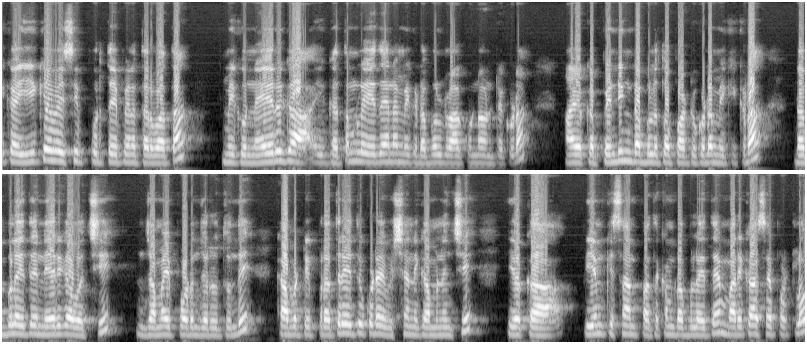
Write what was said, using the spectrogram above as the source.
ఇక ఈకేవైసీ పూర్తయిపోయిన తర్వాత మీకు నేరుగా ఈ గతంలో ఏదైనా మీకు డబ్బులు రాకుండా ఉంటే కూడా ఆ యొక్క పెండింగ్ డబ్బులతో పాటు కూడా మీకు ఇక్కడ డబ్బులు అయితే నేరుగా వచ్చి జమ అయిపోవడం జరుగుతుంది. కాబట్టి ప్రతి రైతు కూడా ఈ విషయాన్ని గమనించి ఈ యొక్క పిఎం కిసాన్ పథకం డబ్బులు అయితే మరి కాసేపట్లో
